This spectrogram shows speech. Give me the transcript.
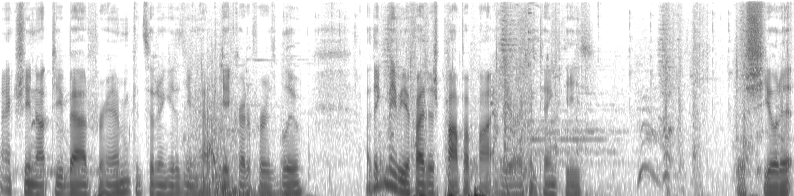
Actually not too bad for him, considering he doesn't even have to get credit for his blue. I think maybe if I just pop a pot here, I can tank these. Just shield it.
